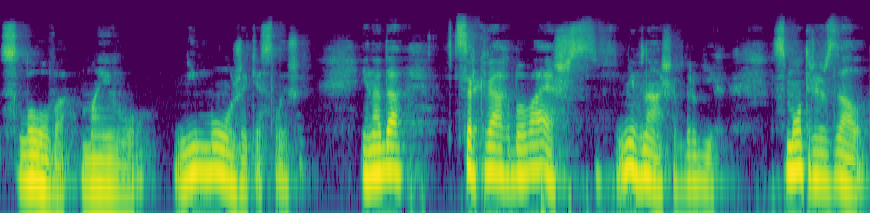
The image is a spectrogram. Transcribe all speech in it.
Слово Моего. Не можете слышать. Иногда в церквях бываешь, не в наших, в других, смотришь в зал,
